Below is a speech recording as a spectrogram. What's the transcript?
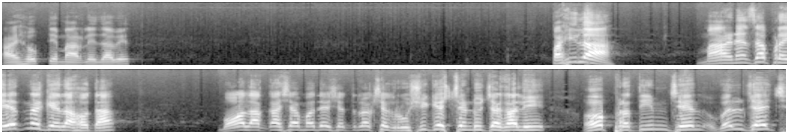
आय होप ते मारले जावेत. पहिला मारण्याचा प्रयत्न केला होता. बॉल आकाशामध्ये क्षेत्ररक्षक ऋषिकेश चेंडूच्या खाली अप्रतिम झेल वेल जज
